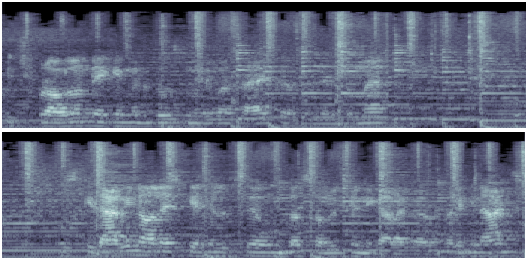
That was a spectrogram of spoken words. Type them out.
कुछ प्रॉब्लम लेके मेरे दोस्त मेरे पास आया करते थे तो मैं उस किताबी नॉलेज के हेल्प से उनका सोल्यूशन निकाला करता था। लेकिन आज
